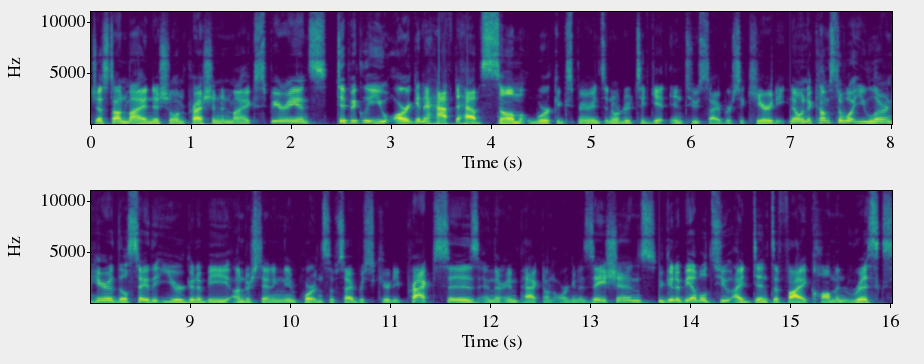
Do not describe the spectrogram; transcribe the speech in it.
just on my initial impression and my experience, typically you are gonna have to have some work experience in order to get into cybersecurity. Now, when it comes to what you learn here, they'll say that you're gonna be understanding the importance of cybersecurity practices and their impact on organizations. You're gonna be able to identify common risks,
